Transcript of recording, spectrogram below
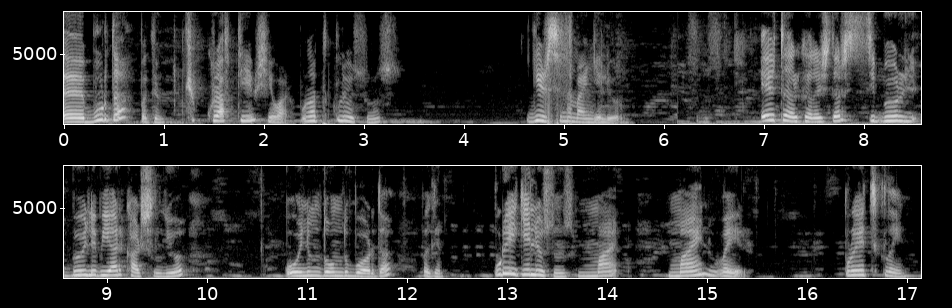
Ee, burada bakın CubeCraft diye bir şey var. Buna tıklıyorsunuz. Girsin hemen geliyorum. Evet arkadaşlar sizi böyle, böyle bir yer karşılıyor. Oyunum dondu bu arada. Bakın buraya geliyorsunuz. My, Mineware. Buraya tıklayın.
